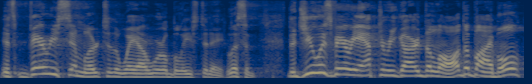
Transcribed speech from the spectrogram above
it's very similar to the way our world believes today. Listen, the Jew is very apt to regard the law, the Bible,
